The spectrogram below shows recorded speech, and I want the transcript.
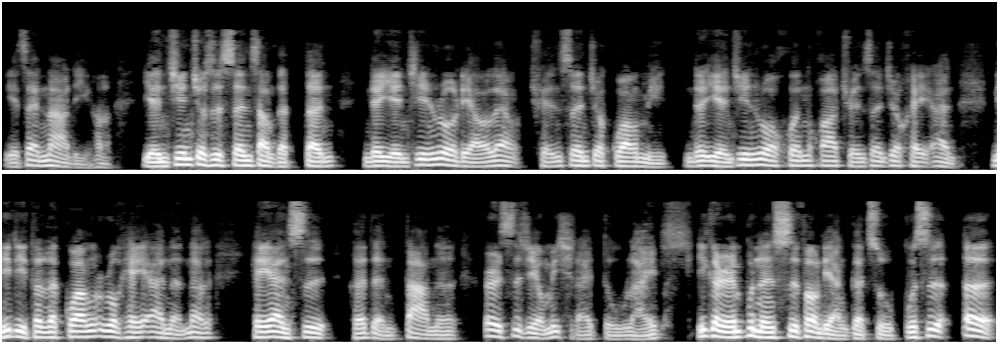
也在那里哈。眼睛就是身上的灯，你的眼睛若嘹亮，全身就光明；你的眼睛若昏花，全身就黑暗。你里头的光若黑暗了，那黑暗是何等大呢？二十四节我们一起来读来，一个人不能侍奉两个主，不是恶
